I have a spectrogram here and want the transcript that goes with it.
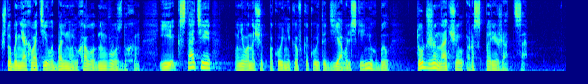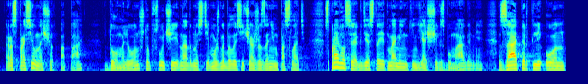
чтобы не охватило больную холодным воздухом. И, кстати, у него насчет покойников какой-то дьявольский нюх был, тут же начал распоряжаться. Расспросил насчет папа, дома ли он, чтобы в случае надобности можно было сейчас же за ним послать, справился, где стоит маменькин ящик с бумагами, заперт ли он,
